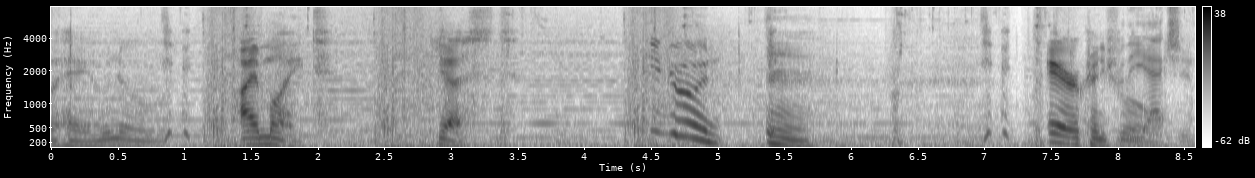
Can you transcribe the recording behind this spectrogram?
But hey, who knows? I might. Just. Good. Mm. Air control. The action.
